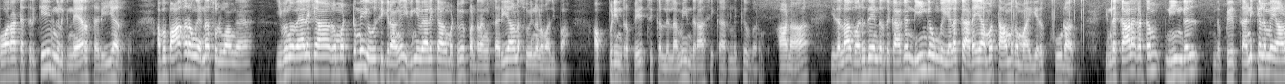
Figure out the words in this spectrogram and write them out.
போராட்டத்திற்கே இவங்களுக்கு நேரம் சரியாக இருக்கும். அப்போ பார்க்குறவங்க என்ன சொல்லுவாங்க? இவங்க வேலைக்காக மட்டுமே யோசிக்கிறாங்க இவங்க வேலைக்காக மட்டுமே பண்ணுறாங்க சரியான சுயநலவாதிப்பா. அப்படின்ற பேச்சுக்கள் எல்லாமே இந்த ராசிக்காரர்களுக்கு வரும். ஆனால் இதெல்லாம் வருதுன்றதுக்காக நீங்கள் உங்கள் இலக்கை அடையாமல் தாமதமாகிடக்கூடாது இந்த காலகட்டம் நீங்கள் இந்த பெ சனிக்கிழமையான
